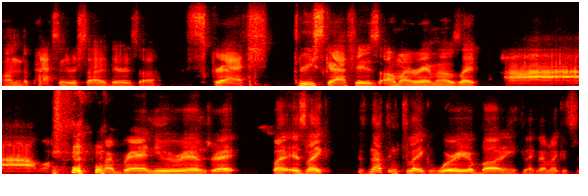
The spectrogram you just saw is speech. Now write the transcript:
on the passenger side, there's a scratch, three scratches on my rim. I was like, ah, my brand new rims, right? But it's like it's nothing to like worry about anything like that. I'm like, it's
